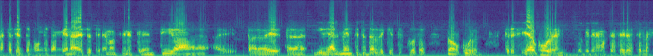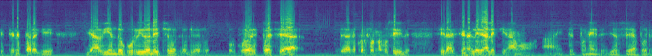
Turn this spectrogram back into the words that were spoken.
hasta cierto punto también a veces tenemos acciones preventivas eh, para, para idealmente tratar de que estas cosas no ocurran. Pero si ya ocurren, lo que tenemos que hacer es hacer las gestiones para que ya habiendo ocurrido el hecho, lo que ocurra después sea de la mejor forma posible. Si las acciones legales que vamos a interponer, ya sea por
